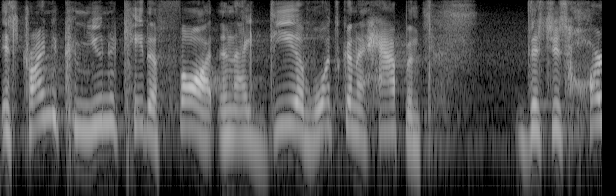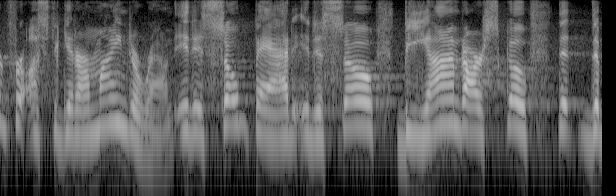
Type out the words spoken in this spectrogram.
it's trying to communicate a thought, an idea of what's going to happen that's just hard for us to get our mind around. It is so bad, it is so beyond our scope that the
